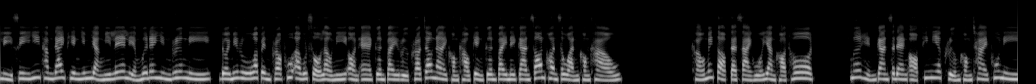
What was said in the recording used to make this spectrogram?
หลี่ซียี่ทำได้เพียงยิ้มอย่างมีเล่ห์เหลี่ยมเมื่อได้ยินเรื่องนี้ โดยไม่รู้ว่าเป็นเพราะผู้อาวุโสเหล่านี้อ่อนแอเกินไปหรือเพราะเจ้านายของเขาเก่งเกินไปในการซ่อนพรสวรรค์ของเขา เขาไม่ตอบแต่สายหัวอย่างขอโทษ เมื่อเห็นการแสดงออกที่เงียบขรึมของชายผู้นี้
